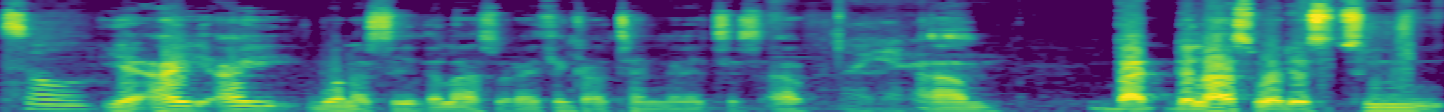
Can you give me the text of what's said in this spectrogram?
so yeah, I I want to say the last word. I think our ten minutes is up. Oh yeah. Um, but the last word is to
